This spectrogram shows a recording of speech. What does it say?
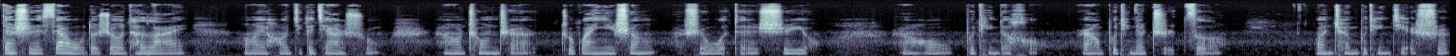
但是下午的时候他来，啊，有好几个家属，然后冲着主管医生是我的室友，然后不停的吼，然后不停的指责，完全不听解释。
